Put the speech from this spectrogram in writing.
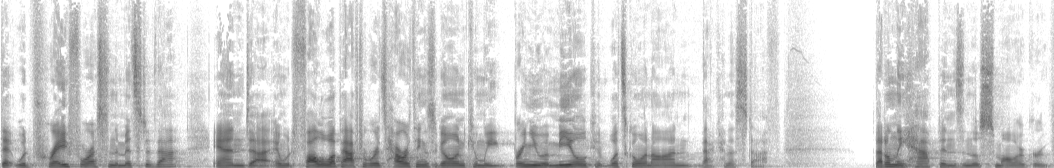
that would pray for us in the midst of that and, uh, and would follow up afterwards. How are things going? Can we bring you a meal? Can, what's going on? That kind of stuff. That only happens in those smaller group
